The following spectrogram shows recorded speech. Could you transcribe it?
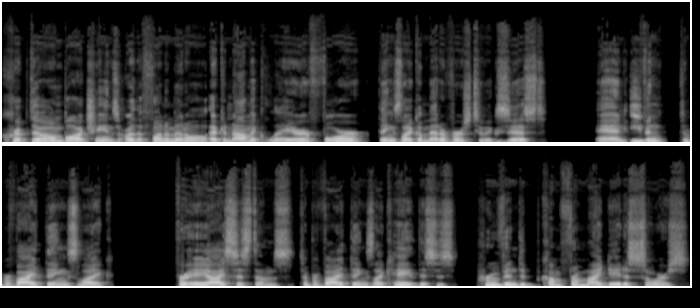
crypto and blockchains are the fundamental economic layer for things like a metaverse to exist and even to provide things like for AI systems to provide things like, hey, this is proven to come from my data source.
